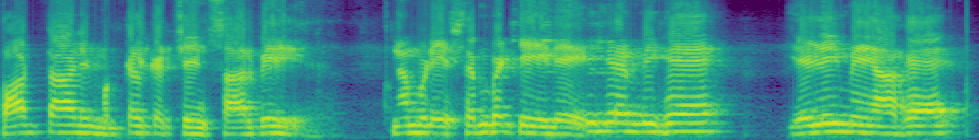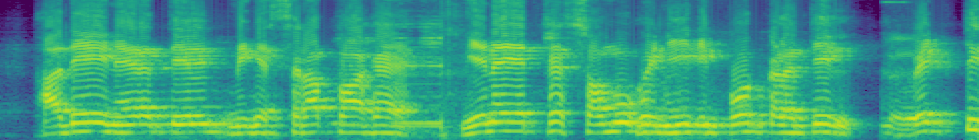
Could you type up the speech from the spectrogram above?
பாட்டாளி மக்கள் கட்சியின் சார்பில் நம்முடைய செம்பட்டியிலே மிக மிக எளிமையாக அதே நேரத்தில் மிக சிறப்பாக இணையற்ற சமூக நீதி போர்க்களத்தில் வெட்டி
